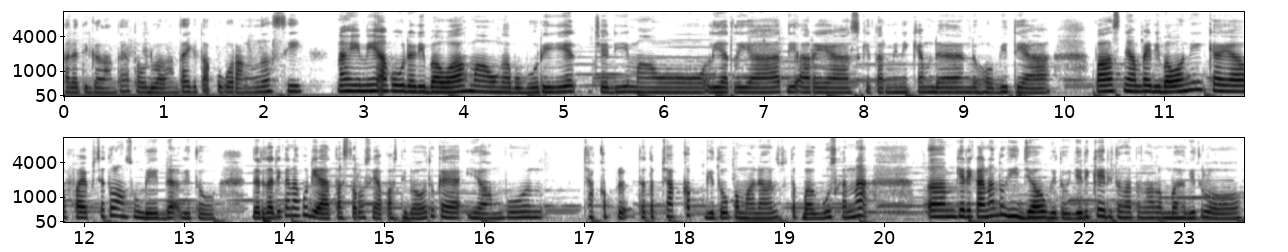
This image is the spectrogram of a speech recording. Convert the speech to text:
ada tiga lantai atau dua lantai gitu aku kurang nge sih Nah ini aku udah di bawah mau ngabuburit jadi mau lihat-lihat di area sekitar minicamp dan The Hobbit ya. Pas nyampe di bawah nih kayak vibesnya tuh langsung beda gitu. Dari tadi kan aku di atas terus ya pas di bawah tuh kayak ya ampun cakep tetap cakep gitu pemandangannya tetap bagus karena um, kiri kanan tuh hijau gitu jadi kayak di tengah-tengah lembah gitu loh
